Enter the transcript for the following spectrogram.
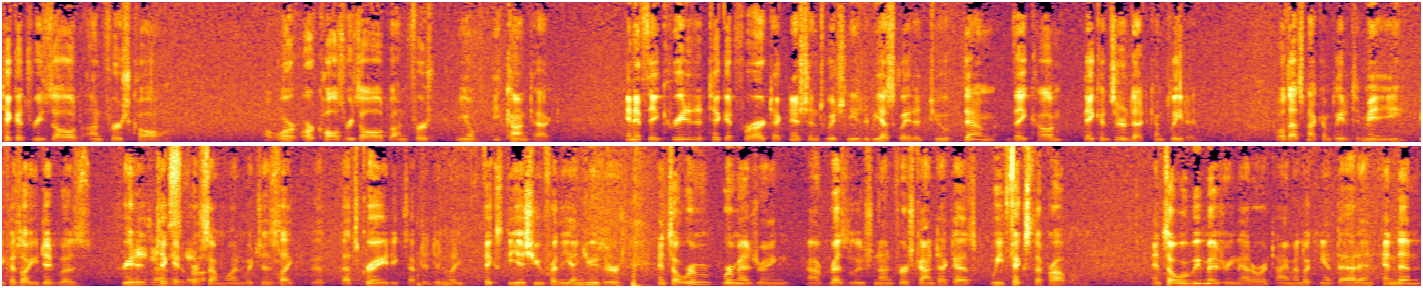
tickets resolved on first call, or, or calls resolved on first, you know, contact. And if they created a ticket for our technicians, which needed to be escalated to them, they come, they considered that completed. Well, that's not completed to me because all you did was create a ticket for someone, which is like uh, that's great, except it didn't really fix the issue for the end user. And so we're we're measuring uh, resolution on first contact as we fixed the problem. And so we'll be measuring that over time and looking at that, and, and then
